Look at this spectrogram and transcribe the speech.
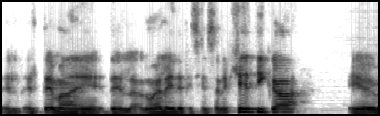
el, tema de, la nueva ley de eficiencia energética, eh,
